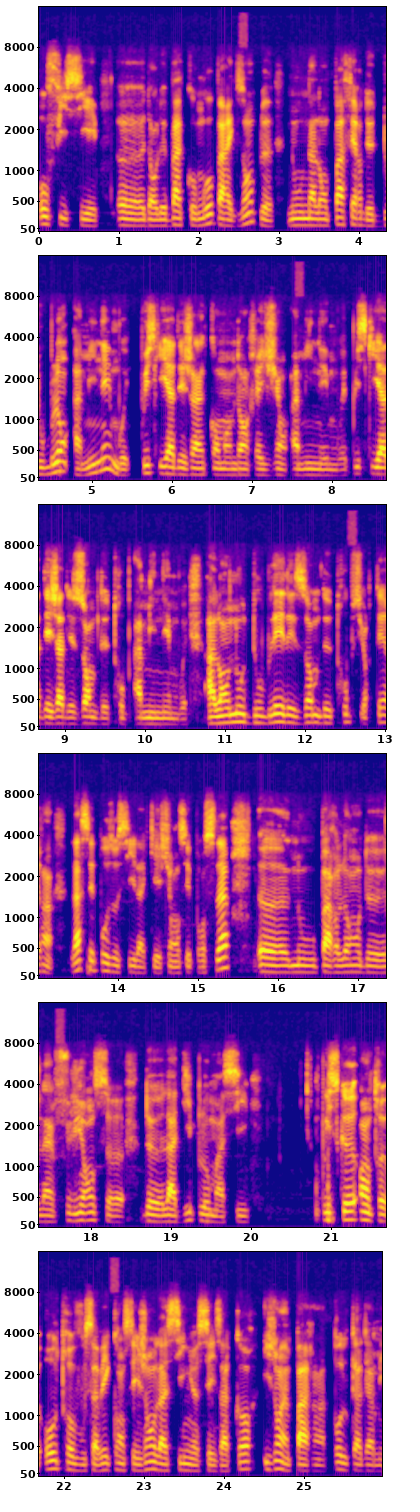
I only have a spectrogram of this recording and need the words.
officiers euh, dans le Bas-Congo, par exemple. Nous n'allons pas faire de doublons à Minembwe, puisqu'il y a déjà un commandant région à Minembwe, puisqu'il y a déjà des hommes de troupes à Minembwe. Allons-nous doubler les hommes de troupes sur terrain? Là se pose aussi la question. C'est pour cela euh, nous parlons de l'influence euh, de la diplomatie puisque, entre autres, vous savez, quand ces gens-là signent ces accords, ils ont un parrain, Paul Kagame.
